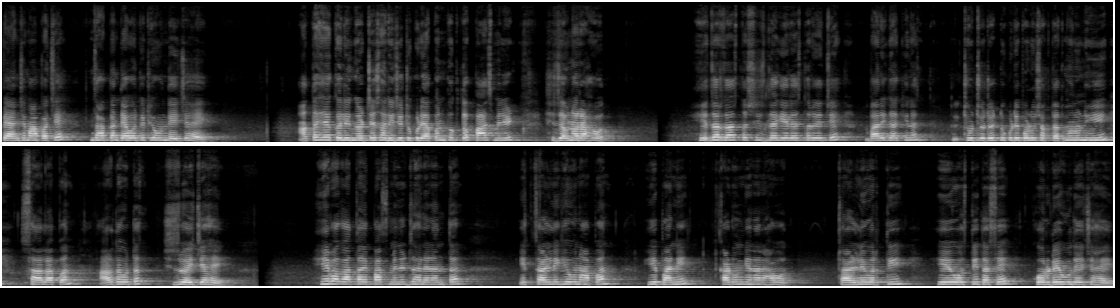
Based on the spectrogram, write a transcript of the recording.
पॅनच्या मापाचे झाकण त्यावरती ठेवून द्यायचे आहे. आता ह्या कलिंगडच्या सालीचे तुकडे आपण फक्त पाच मिनिट शिजवणार आहोत. हे जर जास्त शिजल्या गेल्यास तर याचे बारीक आखीनच छोटे छोटे तुकडे पडू शकतात. म्हणून ही साल आपण अर्धवटच शिजवायची आहे. हे बघा आता हे पाच मिनिट झाल्यानंतर एक चाळणी घेऊन आपण हे पाणी काढून घेणार आहोत. चाळणीवरती हे व्यवस्थित असे कोरडे होऊ द्यायचे आहे.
